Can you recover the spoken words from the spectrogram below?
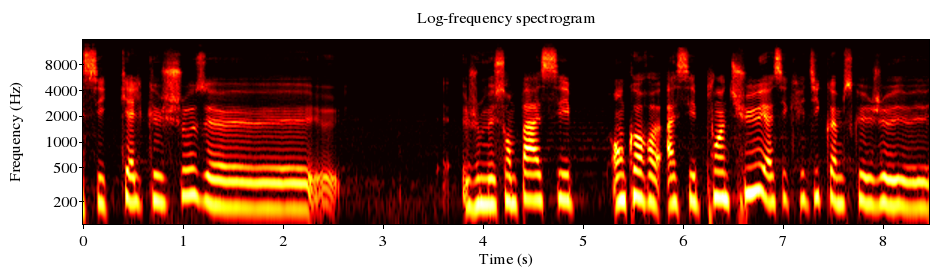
C'est quelque chose. euh, je me sens pas assez encore assez pointu et assez critique comme ce que je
